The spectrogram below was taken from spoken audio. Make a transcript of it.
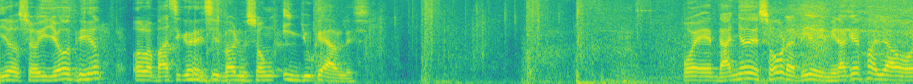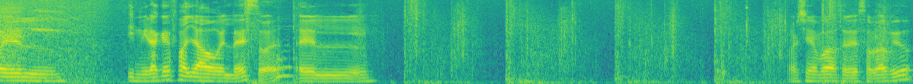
Y yo soy yo, tío. O los básicos de Silvanus son inyuqueables. Pues daño de sobra, tío. Y mira que he fallado el... Y mira que he fallado el de esto, ¿eh? El... A ver si me puedo hacer esto rápido.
